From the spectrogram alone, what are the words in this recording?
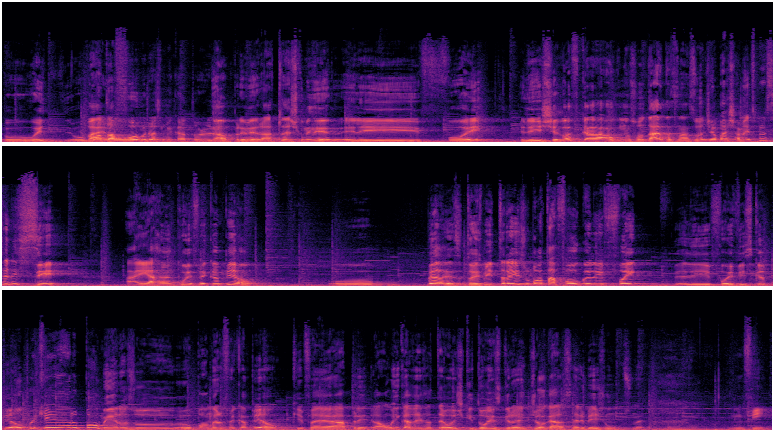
O, o, vai, Botafogo o- em 2014. Não, primeiro, Atlético Mineiro. Ele foi. Ele chegou a ficar algumas rodadas na zona de abaixamento pra Série C. Aí arrancou e foi campeão. O, beleza, 2003 o Botafogo ele foi, ele foi vice-campeão porque era o Palmeiras, o, o Palmeiras foi campeão. Que foi a, a única vez até hoje que dois grandes jogaram a Série B juntos, né? Enfim.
